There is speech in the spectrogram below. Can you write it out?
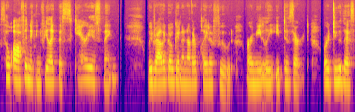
So often it can feel like the scariest thing. We'd rather go get another plate of food or immediately eat dessert or do this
